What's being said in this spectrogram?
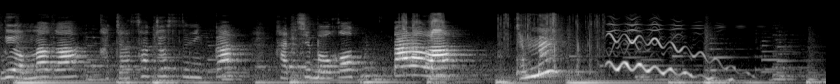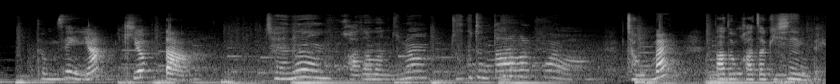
우리 엄마가 과자 사줬으니까 같이 먹어. 따라와. 정말? 동생이야? 귀엽다. 쟤는 과자만 주면 누구든 따라갈 거야. 정말? 나도 과자 귀신인데.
